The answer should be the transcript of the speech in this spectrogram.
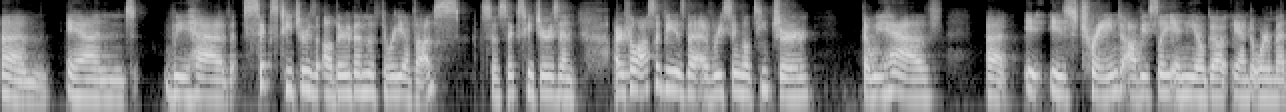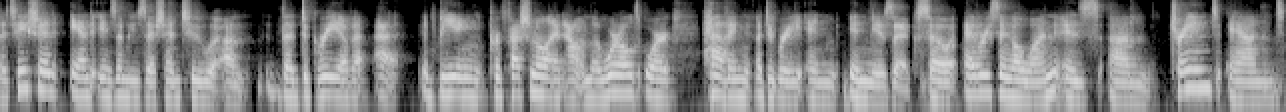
Um, and we have six teachers other than the three of us. So six teachers. And our philosophy is that every single teacher that we have uh, is trained obviously in yoga and or meditation and is a musician to um, the degree of uh, being professional and out in the world or having a degree in in music so every single one is um, trained and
